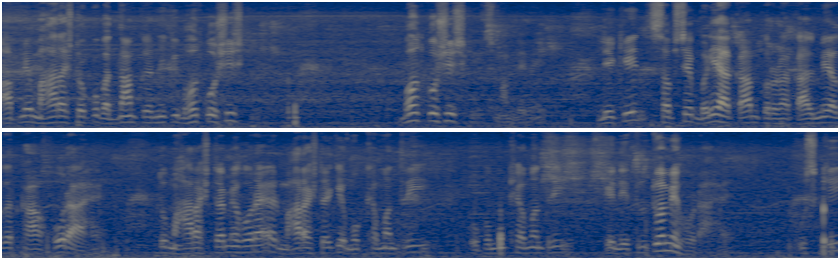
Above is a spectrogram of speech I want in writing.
आपने महाराष्ट्र को बदनाम करने की बहुत कोशिश की, बहुत कोशिश की इस मामले में। लेकिन सबसे बढ़िया काम कोरोना काल में अगर कहाँ हो रहा है तो महाराष्ट्र में हो रहा है और महाराष्ट्र के मुख्यमंत्री उप मुख्यमंत्री के नेतृत्व में हो रहा है। उसकी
